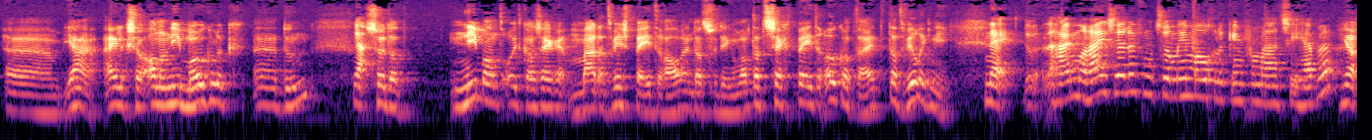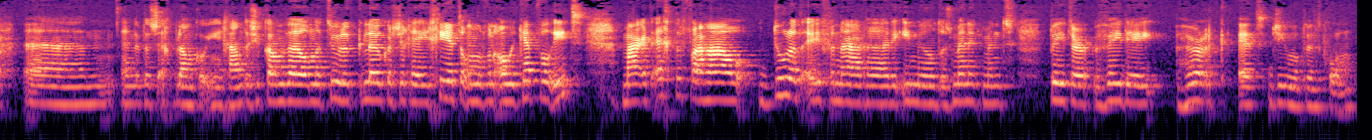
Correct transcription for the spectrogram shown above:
ehm, ja, eigenlijk zo anoniem mogelijk eh, doen. Ja. Zodat niemand ooit kan zeggen, maar dat wist Peter al en dat soort dingen. Want dat zegt Peter ook altijd, dat wil ik niet. nee. Hij, hij zelf moet zo min mogelijk informatie hebben. Ja, Ehm, en er dus echt blanco ingaan. Dus je kan wel natuurlijk leuk als je reageert eronder van oh ik heb wel iets. Maar het echte verhaal, doe dat even naar eh, de e-mail. Dus management petervdhurk.gmail.com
